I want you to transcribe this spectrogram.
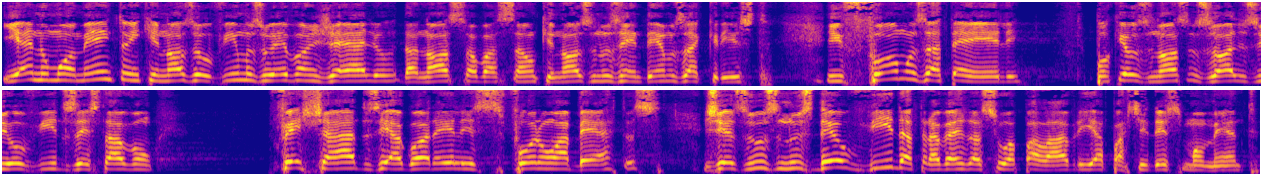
E é no momento em que nós ouvimos o evangelho da nossa salvação que nós nos rendemos a Cristo e fomos até ele, porque os nossos olhos e ouvidos estavam fechados e agora eles foram abertos. Jesus nos deu vida através da sua palavra e a partir desse momento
